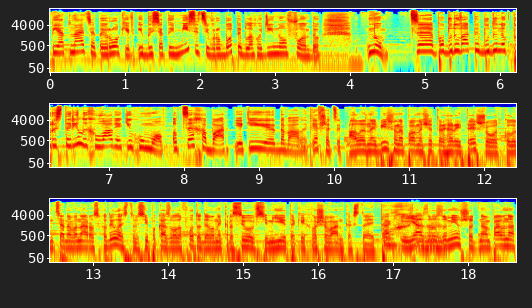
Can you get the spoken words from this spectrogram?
15 років і 10 місяців роботи благодійного фонду. Ну. Це побудувати будинок престарілих ував яких умов. Оце хабар, який давали. Я в шоці. Але найбільше, напевно, ще тригерить те, що от коли ця новина розходилась, то всі показували фото, де вони красиво в сім'ї в таких вишиванках стоять. Так Ох. і я зрозумів, що напевно,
